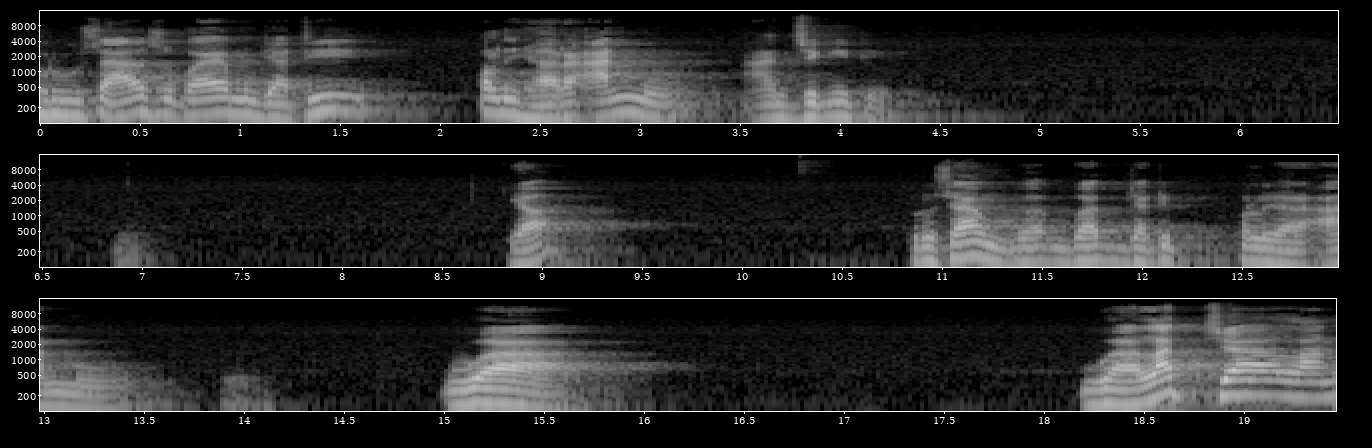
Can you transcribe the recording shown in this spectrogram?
berusaha supaya menjadi peliharaanmu anjing itu. Ya. Berusaha membuat menjadi peliharaanmu. Wa walat jalan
